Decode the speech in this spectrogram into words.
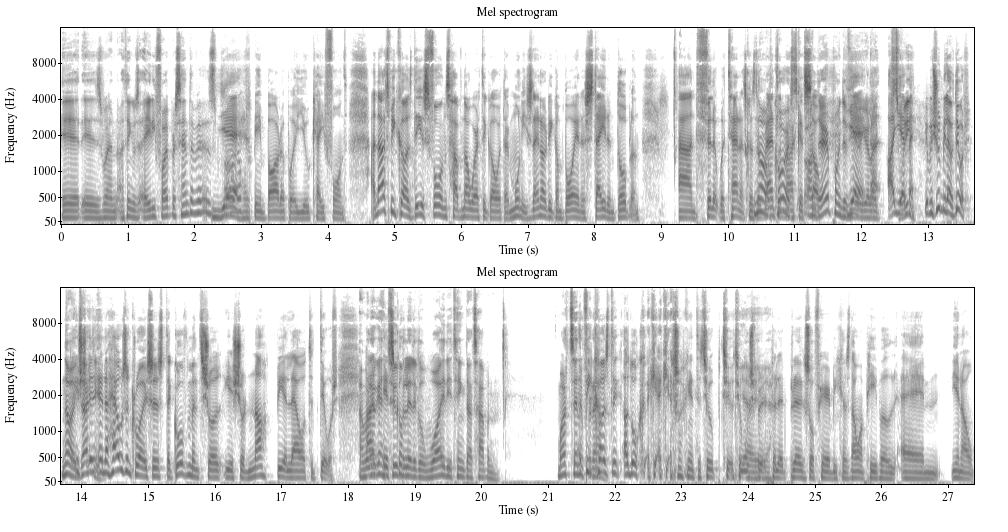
it is when I think it was 85% of it is yeah, it's been bought up by a UK fund, and that's because these funds have nowhere to go with their money. So they know they can buy an estate in Dublin and fill it with tenants because the No, rental market's On so their point of view, yeah, you're like, uh, yeah, sweet. yeah, we shouldn't be allowed to do it. No, should- exactly. In a housing crisis, the government should you should not be allowed to do it. And without And getting it's too com- political, why do you think that's happening? What's in it for them? because the, uh, look, I can't, I can't try to get into too too, too Yeah, much yeah, yeah. political stuff here because I don't want people, um, you know.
